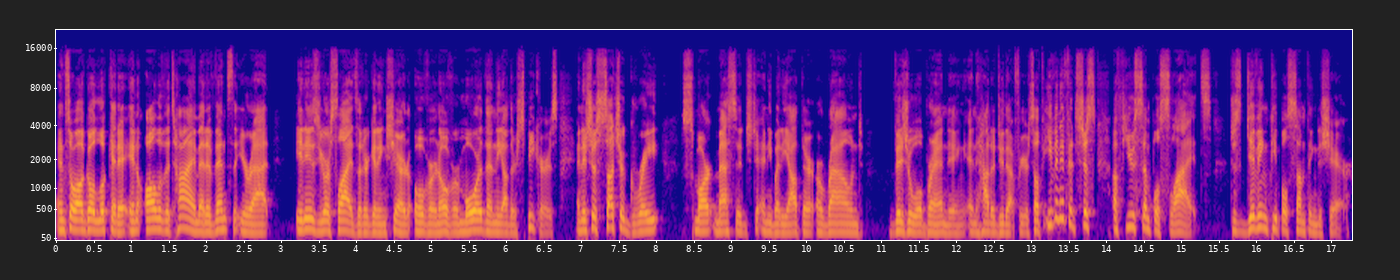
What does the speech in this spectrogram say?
And so I'll go look at it and all of the time at events that you're at, it is your slides that are getting shared over and over more than the other speakers. And it's just such a great smart message to anybody out there around visual branding and how to do that for yourself even if it's just a few simple slides, just giving people something to share.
